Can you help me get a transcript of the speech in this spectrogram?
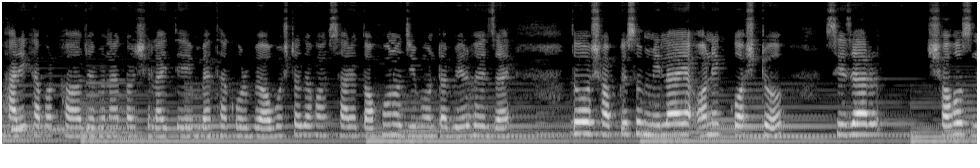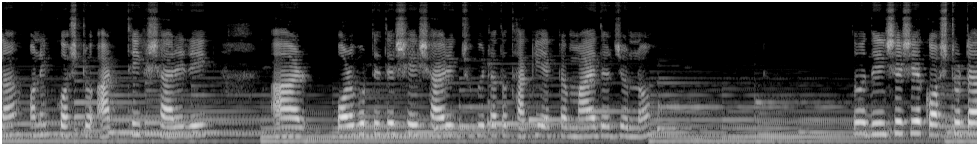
ভারী খাবার খাওয়া যাবে না, কারণ সেলাইতে ব্যথা করবে। অবস্থা যখন সারে তখনও জীবনটা বের হয়ে যায়। তো সব কিছু মিলায় অনেক কষ্ট। সিজার সহজ না, অনেক কষ্ট, আর্থিক, শারীরিক, আর পরবর্তীতে সেই শারীরিক ঝুঁকিটা তো থাকেই একটা মায়েদের জন্য। তো দিন শেষে কষ্টটা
